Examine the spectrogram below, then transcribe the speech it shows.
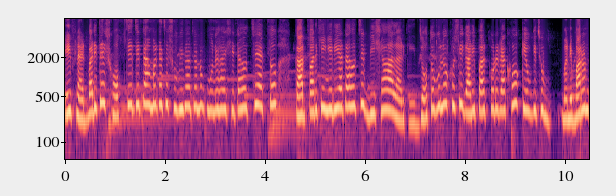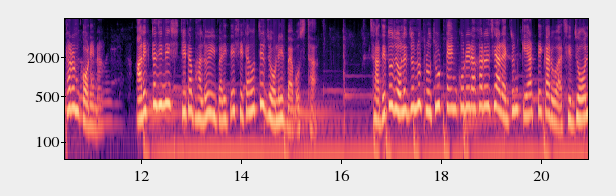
এই ফ্ল্যাট বাড়িতে সবচেয়ে যেটা আমার কাছে সুবিধাজনক মনে হয়, সেটা হচ্ছে এক তো কার পার্কিং এরিয়াটা হচ্ছে বিশাল আর কি। যতগুলো খুশি গাড়ি পার্ক করে রাখো, কেউ কিছু মানে বারণ ঠারণ করে না। আরেকটা জিনিস যেটা ভালো এই বাড়িতে, সেটা হচ্ছে জলের ব্যবস্থা। ছাদে তো জলের জন্য প্রচুর ট্যাঙ্ক করে রাখা রয়েছে আর একজন কেয়ারটেকারও আছে। জল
